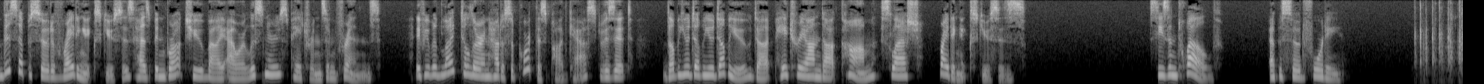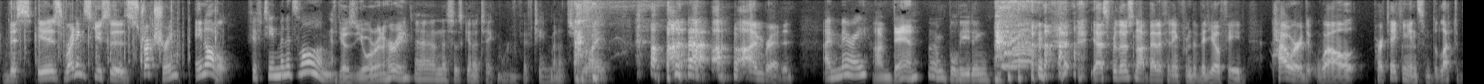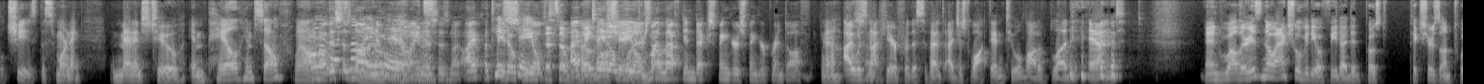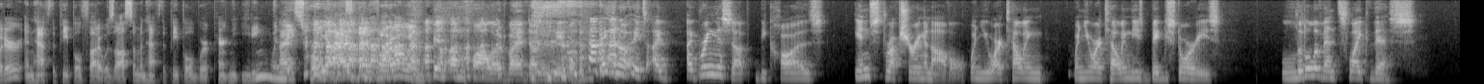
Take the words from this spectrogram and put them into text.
This episode of Writing Excuses has been brought to you by our listeners, patrons, and friends. If you would like to learn how to support this podcast, visit www.patreon.com slash writingexcuses. Season 12, Episode 40. This is Writing Excuses, structuring a novel. 15 minutes long. Because you're in a hurry. And this is going to take more than 15 minutes to write. I'm Brandon. I'm Mary. I'm Dan. I'm bleeding. Yes, for those not benefiting from the video feed, Howard, while partaking in some delectable cheese this morning, managed to impale himself. Well, Oh no, this is not not an impaling. impaling. This is not. I potato shaved. peeled. That's a I potato peeled my Yourself. left index finger's fingerprint off. yeah, I was not here for this event. I just walked into a lot of blood and And while there is no actual video feed, I did post pictures on Twitter, and half the people thought it was awesome, and half the people were apparently eating when they I- scrolled yeah, past that photo. And Been unfollowed by a dozen people. I, you know, it's I. I bring this up because in structuring a novel, when you are telling when you are telling these big stories, little events like this,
